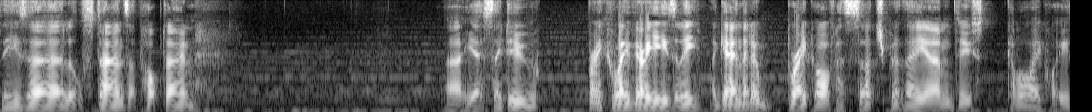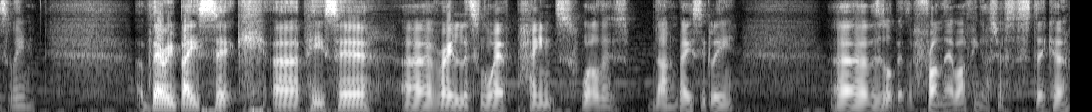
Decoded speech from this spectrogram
These uh, little stands that pop down. Uh, yes, they do break away very easily. Again, they don't break off as such, but they um, do come away quite easily. A very basic uh, piece here. Uh, very little in the way of paint. Well, there's none basically. Uh, there's a little bit at the front there, but I think that's just a sticker.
